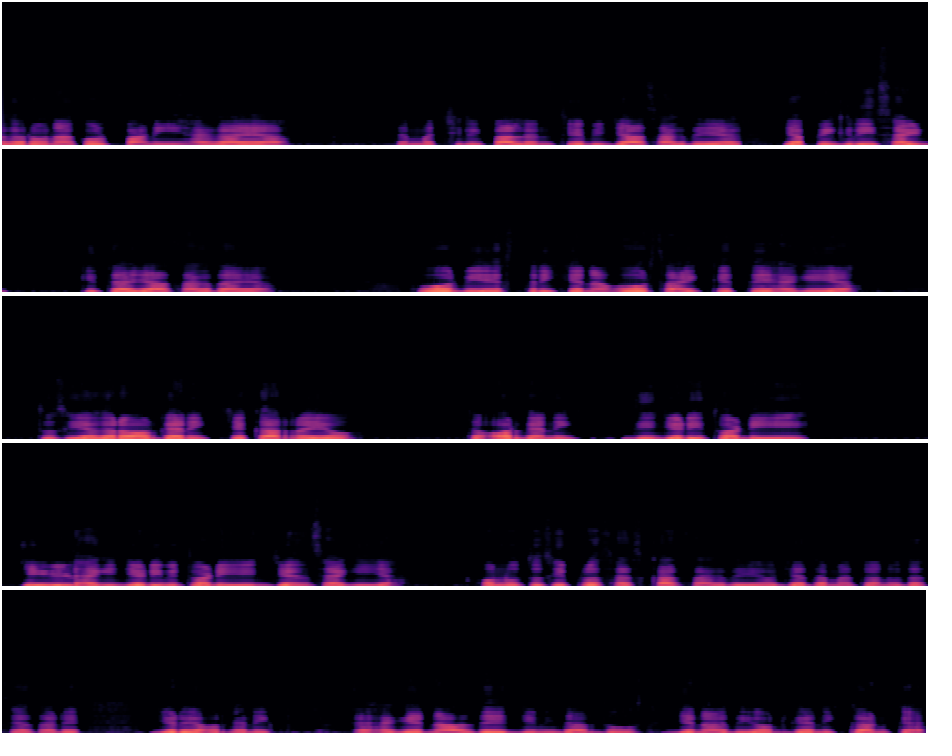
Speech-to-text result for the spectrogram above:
ਅਗਰ ਉਹਨਾਂ ਕੋਲ ਪਾਣੀ ਹੈਗਾ ਆ ਤੇ ਮੱਛੀ ਪਾਲਣ 'ਚ ਵੀ ਜਾ ਸਕਦੇ ਆ ਜਾਂ ਪਿਗਰੀ ਸਾਈਡ ਕੀਤਾ ਜਾ ਸਕਦਾ ਆ। ਹੋਰ ਵੀ ਇਸ ਤਰੀਕੇ ਨਾਲ ਹੋਰ ਸਹਾਇਕ ਕਿੱਤੇ ਹੈਗੇ ਆ ਤੁਸੀਂ ਅਗਰ ਆਰਗੈਨਿਕ 'ਚ ਕਰ ਰਹੇ ਹੋ, ਤਾਂ ਆਰਗੈਨਿਕ ਦੀ ਜਿਹੜੀ ਤੁਹਾਡੀ ਈਲਡ ਹੈਗੀ, ਜਿਹੜੀ ਵੀ ਤੁਹਾਡੀ ਜਿੰਸ ਹੈਗੀ ਆ, ਉਹਨੂੰ ਤੁਸੀਂ ਪ੍ਰੋਸੈਸ ਕਰ ਸਕਦੇ ਹੋ। ਜਦੋਂ ਮੈਂ ਤੁਹਾਨੂੰ ਦੱਸਿਆ, ਸਾਡੇ ਜਿਹੜੇ ਆਰਗੈਨਿਕ ਹੈਗੇ ਨਾਲ ਦੇ ਜ਼ਿਮੀਂਦਾਰ ਦੋਸਤ, ਜਿਨ੍ਹਾਂ ਦੀ ਆਰਗੈਨਿਕ ਕਣਕ ਹੈ,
